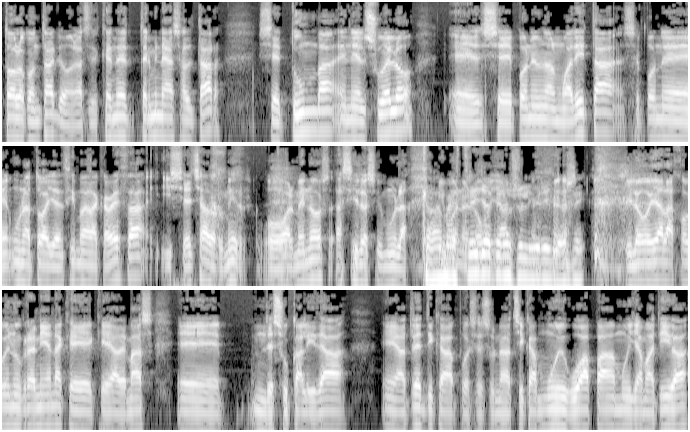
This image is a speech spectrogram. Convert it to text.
todo lo contrario. La Tizkene termina de saltar, se tumba en el suelo, eh, se pone una almohadita, se pone una toalla encima de la cabeza y se echa a dormir, o al menos así lo simula. Cada y bueno, luego ya- tiene su librillo, sí. y luego ya la joven ucraniana que, que además eh, de su calidad eh, atlética, pues es una chica muy guapa, muy llamativa,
